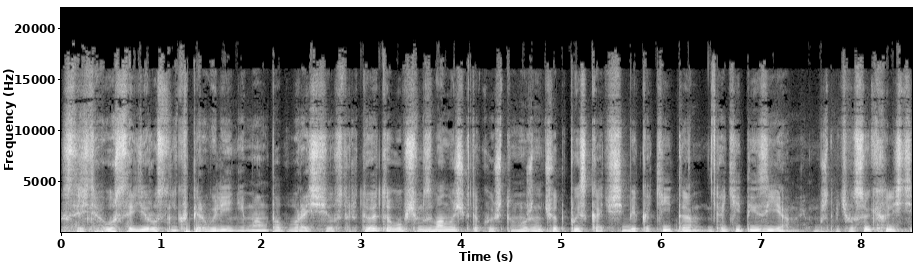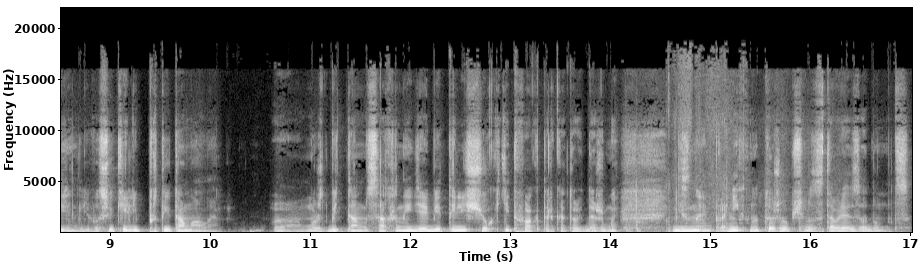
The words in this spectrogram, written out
среди, среди родственников первой линии, мама, папа, братья, сестры, то это, в общем, звоночек такой, что нужно что-то поискать в себе какие-то какие изъяны. Может быть, высокий холестерин или высокие липопротеитамалы. А, может быть, там сахарный диабет или еще какие-то факторы, которые даже мы не знаем про них, но тоже, в общем, заставляют задуматься.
